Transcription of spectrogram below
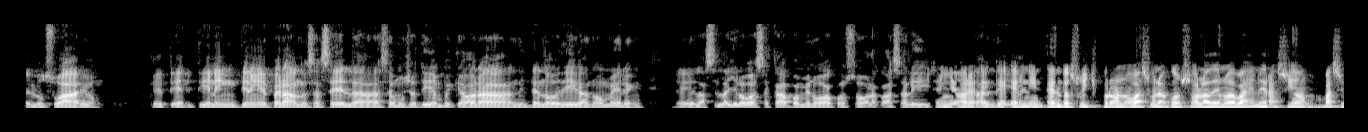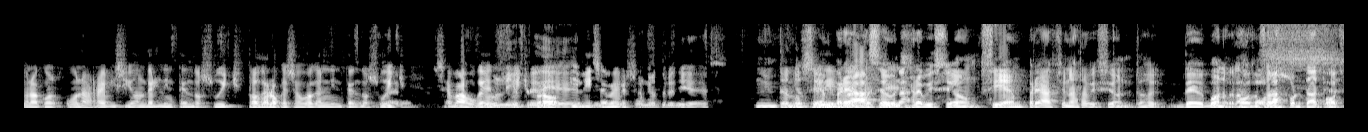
el usuario, que tienen, tienen esperando esa celda hace mucho tiempo y que ahora Nintendo diga, no, miren, eh, la celda yo la voy a sacar para mi nueva consola, que va a salir. Señores, es que el Nintendo Switch Pro no va a ser una consola de nueva generación, va a ser una, una revisión del Nintendo Switch. Todo lo que se juega en Nintendo Switch se va a jugar en Switch Pro y viceversa. Nintendo siempre hace una revisión, siempre hace una revisión. Entonces, de, bueno, de las consolas portátiles.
